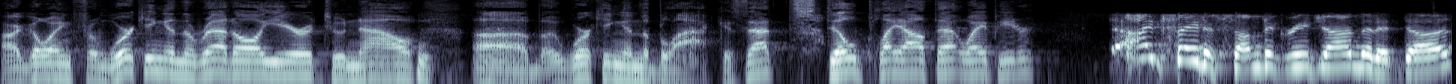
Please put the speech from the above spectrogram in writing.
are going from working in the red all year to now uh, working in the black. Does that still play out that way, Peter? I'd say to some degree, John, that it does,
